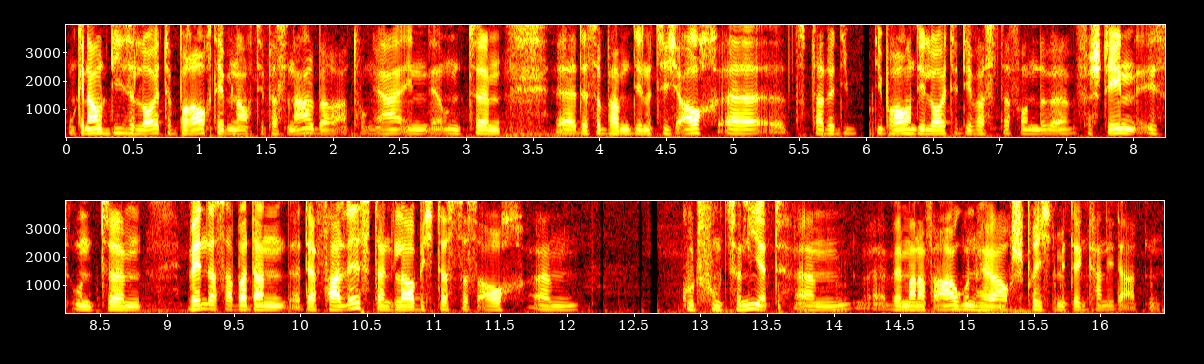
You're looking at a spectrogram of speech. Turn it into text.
Und genau diese Leute braucht eben auch die Personalberatung. Ja? In, und ähm, äh, deshalb haben die natürlich auch, äh, die, die brauchen die Leute, die was davon äh, verstehen ist. Und ähm, wenn das aber dann der Fall ist, dann glaube ich, dass das auch ähm, gut funktioniert, ähm, wenn man auf Augenhöhe auch spricht mit den Kandidaten.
